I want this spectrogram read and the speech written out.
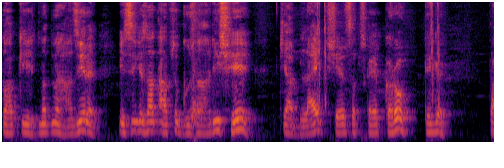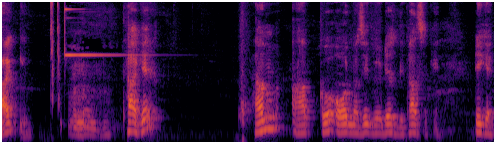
तो आपकी हिदमत में हाजिर है। इसी के साथ आपसे गुजारिश है कि आप लाइक शेयर सब्सक्राइब करो ठीक है? ताकि ताकि हम आपको और मज़ीद वीडियोस दिखा सकें। ठीक है?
